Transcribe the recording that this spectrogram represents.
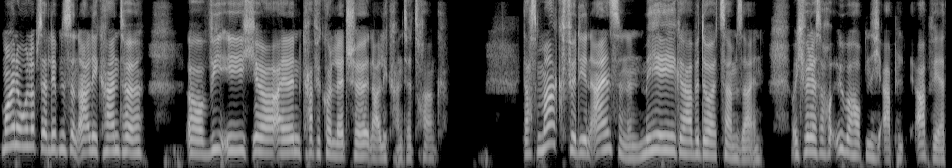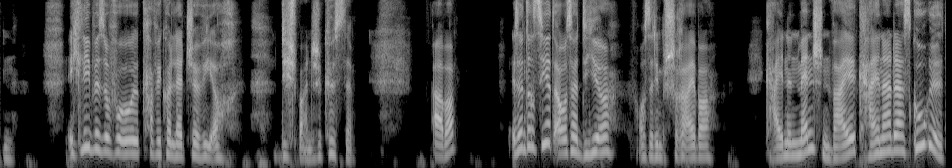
Meine Urlaubserlebnisse in Alicante, äh, wie ich äh, einen Kaffee con in Alicante trank. Das mag für den Einzelnen mega bedeutsam sein. Und ich will das auch überhaupt nicht ab, abwerten. Ich liebe sowohl Kaffee con wie auch die spanische Küste. Aber es interessiert außer dir, außer dem Schreiber, keinen Menschen, weil keiner das googelt.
